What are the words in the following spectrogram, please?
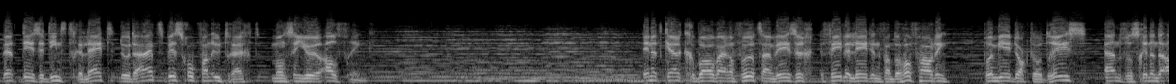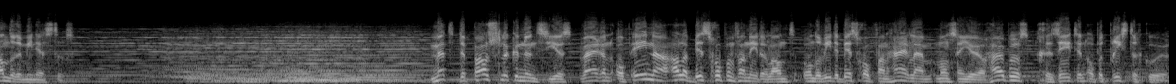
werd deze dienst geleid door de aartsbisschop van Utrecht, monseigneur Alfrink. In het kerkgebouw waren voorts aanwezig vele leden van de hofhouding, premier Dr. Drees en verschillende andere ministers. Met de pauselijke nuntius waren op één na alle bisschoppen van Nederland, onder wie de bisschop van Haarlem, monseigneur Huibers, gezeten op het priesterkoor.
